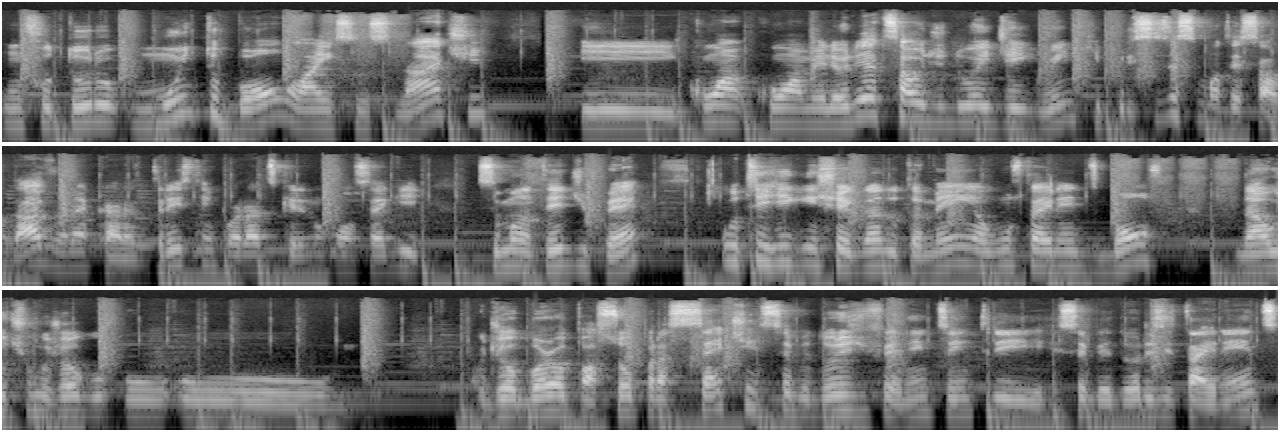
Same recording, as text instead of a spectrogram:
um futuro muito bom lá em Cincinnati. E com a, com a melhoria de saúde do AJ Green, que precisa se manter saudável, né, cara? Três temporadas que ele não consegue se manter de pé. O T. Higgins chegando também, alguns Tyrants bons. No último jogo, o, o o Joe Burrow passou para sete recebedores diferentes entre recebedores e Tyrants.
